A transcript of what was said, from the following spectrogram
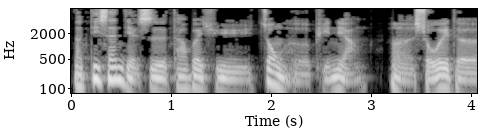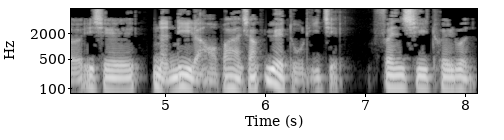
那第三点是，他会去综合评量呃所谓的一些能力，然后包含像阅读理解、分析推论、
